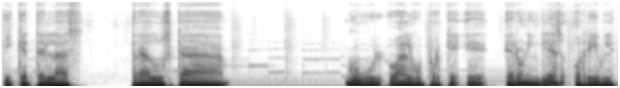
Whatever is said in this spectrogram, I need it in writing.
y que te las traduzca Google o algo, porque eh, era un inglés horrible.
